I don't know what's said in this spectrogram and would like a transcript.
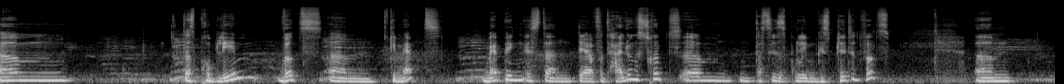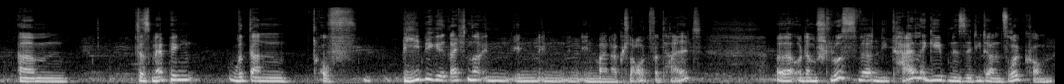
ähm, das Problem wird ähm, gemappt. Mapping ist dann der Verteilungsschritt, ähm, dass dieses Problem gesplittet wird. Ähm, ähm, das Mapping wird dann auf beliebige Rechner in, in, in, in meiner Cloud verteilt. Äh, und am Schluss werden die Teilergebnisse, die dann zurückkommen,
